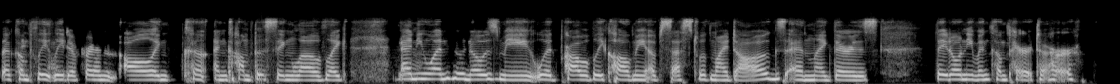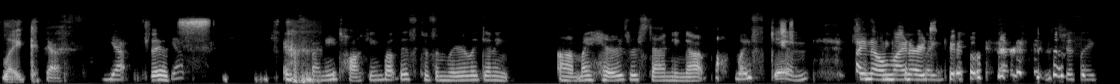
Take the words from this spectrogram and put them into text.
a completely different, all enc- encompassing love. Like yeah. anyone who knows me would probably call me obsessed with my dogs. And like there's, they don't even compare to her. Like Yes. Yep. it's, It's funny talking about this because I'm literally getting um, my hairs are standing up on my skin. I know mine are like, too. it's just like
